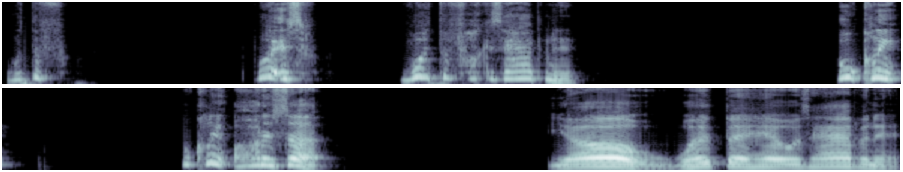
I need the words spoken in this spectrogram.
What the? F- what is? What the fuck is happening? Who clean? Who cleaned all this up? Yo, what the hell is happening?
